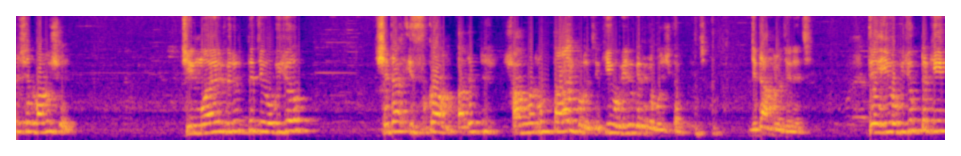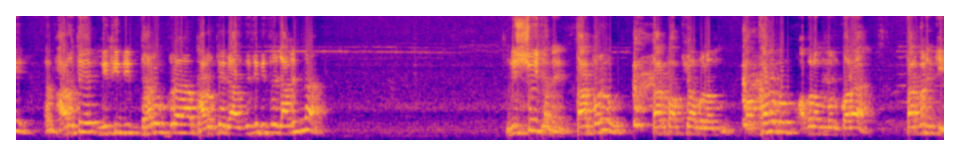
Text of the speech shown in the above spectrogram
দেশের মানুষের চিন্ময়ের বিরুদ্ধে যে অভিযোগ, সেটা ইসকন, তাদের যে সংগঠন, তারাই করেছে, কি অভিযোগে থেকে বহিষ্কার করেছে, যেটা আমরা জেনেছি। তো এই অভিযোগটা কি ভারতের নীতি নির্ধারকরা, ভারতের রাজনীতিবিদরা জানেন না? নিশ্চয়ই জানেন তারপরেও তার পক্ষে অবলম্বন অবলম্বন করা, তার মানে কি?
